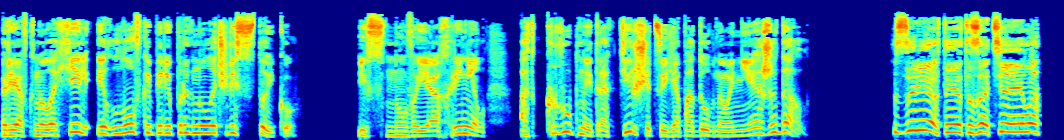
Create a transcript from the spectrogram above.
рявкнула Хель и ловко перепрыгнула через стойку. И снова я охренел. От крупной трактирщицы я подобного не ожидал. «Зря ты это затеяла!»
